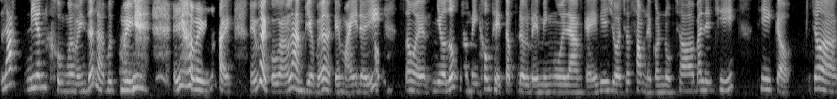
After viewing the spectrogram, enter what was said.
lắc điên khùng và mình rất là bực mình. Nhưng mà mình cũng phải mình phải cố gắng làm việc với cái máy đấy. Xong rồi nhiều lúc mà mình không thể tập được để mình ngồi làm cái visual cho xong để còn nộp cho ban liên trí. Thì kiểu chứ mà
